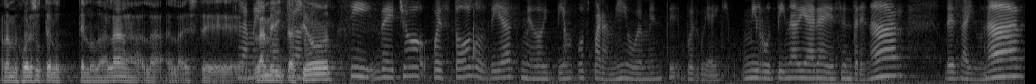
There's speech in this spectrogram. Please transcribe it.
a lo mejor eso te lo, te lo da la, la, este, la, meditación. Sí, de hecho, pues todos los días me doy tiempos para mí, obviamente, pues voy a... Mi rutina diaria es entrenar, desayunar,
